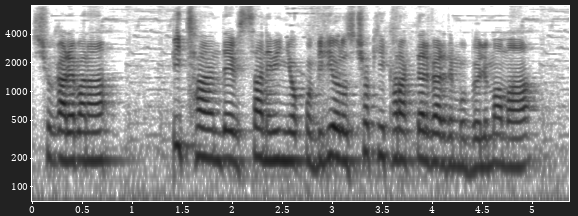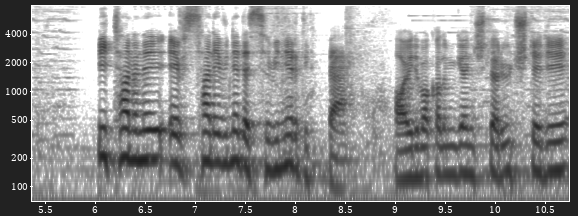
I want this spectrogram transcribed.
şu garibana bir tane de efsanevin yok mu biliyoruz çok iyi karakter verdim bu bölüm ama bir tane de efsanevine de sevinirdik be. Haydi bakalım gençler 3 dedi.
